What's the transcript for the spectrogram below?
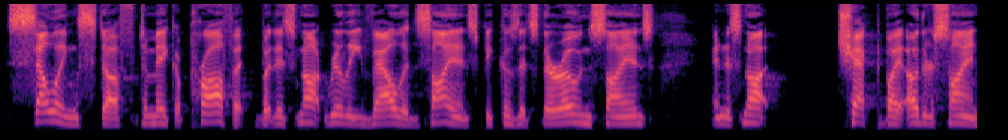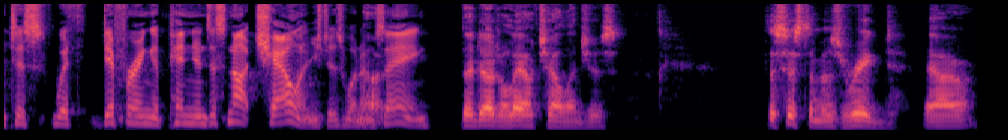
selling stuff to make a profit, but it's not really valid science because it's their own science and it's not checked by other scientists with differing opinions. It's not challenged, is what no, I'm saying. They don't allow challenges. The system is rigged. Our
